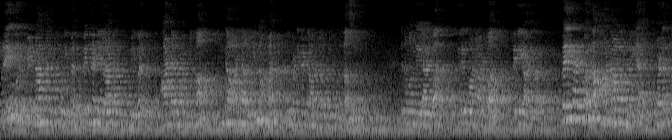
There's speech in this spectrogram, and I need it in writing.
ஒரே ஒரு பெண்ணாக இருக்கக்கூடியவர் பெண் அடியாராக இருக்கக்கூடியவர் ஆண்டாள் மட்டும்தான். இந்த ஆண்டாளையும் நாம இந்த பனிரெண்டு ஆண்டாளுக்கு தான் சொல்லுவோம் திருமங்கை ஆழ்வார் திருப்பான் ஆழ்வார் பெரியாழ்வார். பெரியாழ்வார் தான் ஆண்டாளனுடைய வளர்ப்பு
